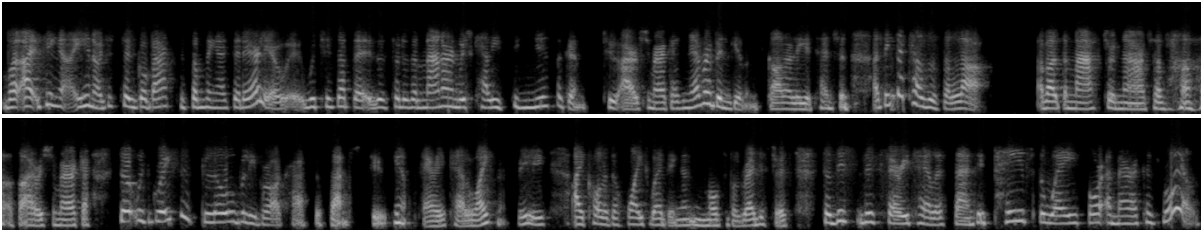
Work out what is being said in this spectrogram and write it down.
But I think, uh, you know, just to go back to something I said earlier, which is that the, the sort of the manner in which Kelly's significance to Irish America has never been given scholarly attention, I think that tells us a lot about the master narrative of Irish America. So it was Grace's globally broadcast ascent to, you know, fairy tale whiteness, really. I call it a white wedding in multiple registers. So this, this fairy tale ascent, it paved the way for America's royals,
